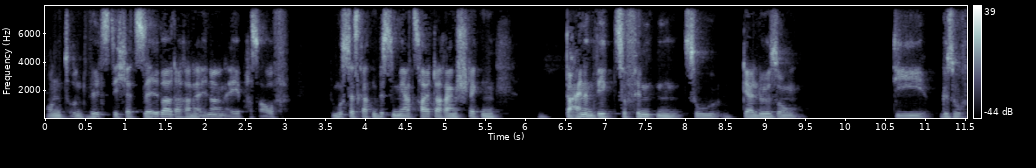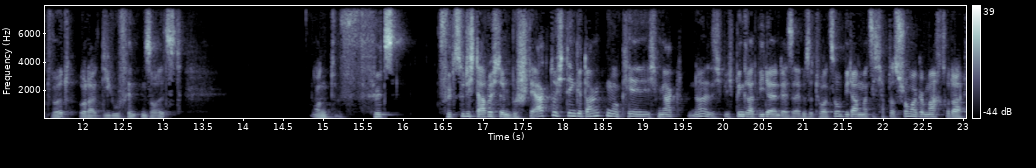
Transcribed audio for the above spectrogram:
und, und willst dich jetzt selber daran erinnern, ey, pass auf, du musst jetzt gerade ein bisschen mehr Zeit da reinstecken, deinen Weg zu finden zu der Lösung, die gesucht wird oder die du finden sollst. Und fühlst, fühlst du dich dadurch denn bestärkt durch den Gedanken, okay, ich merke, ne, ich, ich bin gerade wieder in derselben Situation wie damals, ich habe das schon mal gemacht oder,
